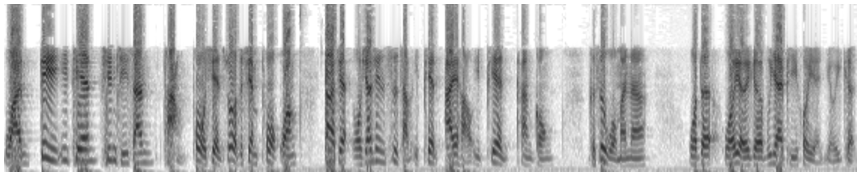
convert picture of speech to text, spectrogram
完第一天，星期三砰破线，所有的线破光。大家，我相信市场一片哀嚎，一片看空。可是我们呢？我的我有一个 VIP 会员，有一个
